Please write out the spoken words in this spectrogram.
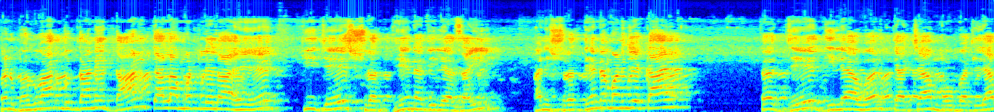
पण भगवान बुद्धाने दान त्याला म्हटलेलं आहे की जे श्रद्धेनं दिल्या जाईल. आणि श्रद्धेनं म्हणजे काय? तर जे दिल्यावर त्याच्या मोबदल्यात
